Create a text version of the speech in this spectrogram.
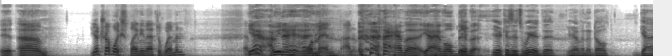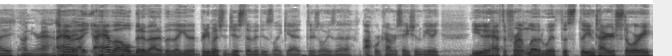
it. Um, You have trouble explaining that to women yeah. I mean, I had or men? I don't know. I have a yeah, I have a whole bit. About, yeah, because it's weird that you have an adult guy on your ass. I have right? I, I have a whole bit about it, but like uh, pretty much the gist of it is like yeah, there's always a awkward conversation in the beginning. You either have to front load with the, the entire story.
